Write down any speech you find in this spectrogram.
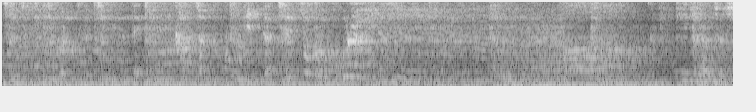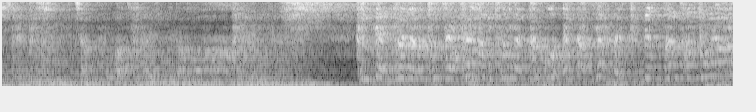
천천히 이걸 들치는데 갑자기 코끼리가 제 쪽으로 코를 아 코끼리 아저씨는 진짜 코가 손이구나 그때 누가 저를 도착 탈덕이 창문을 닫고 냈다 튀었어요 그때부터는 전총력으로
